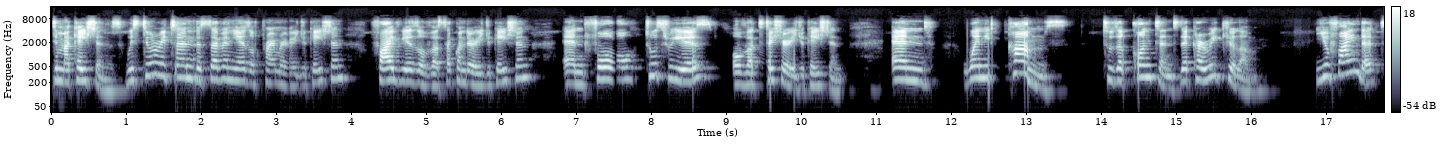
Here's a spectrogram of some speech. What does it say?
demarcations. We still return the seven years of primary education, five years of uh, secondary education, and four, two, three years of uh, tertiary education. And when it comes to the content, the curriculum, you find that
